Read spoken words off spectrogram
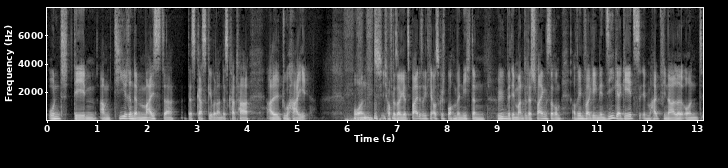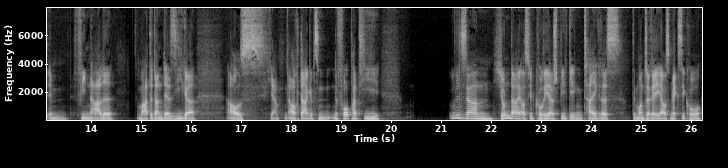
und dem amtierenden Meister des Gastgeberlandes Katar, Al-Duhail. Und ich hoffe, das habe ich jetzt beides richtig ausgesprochen. Wenn nicht, dann hüllen wir den Mantel des Schweigens darum. Auf jeden Fall gegen den Sieger geht es im Halbfinale und im Finale wartet dann der Sieger aus, ja, auch da gibt es eine Vorpartie Ulsan Hyundai aus Südkorea spielt gegen Tigres de Monterrey aus Mexiko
